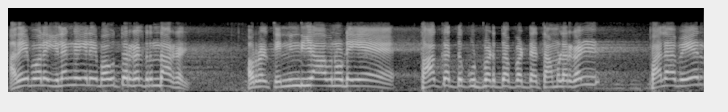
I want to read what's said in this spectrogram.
அதே போல இலங்கையிலே பௌத்தர்கள் இருந்தார்கள். அவர்கள் தென்னிந்தியாவினுடைய தாக்கத்துக்கு உட்படுத்தப்பட்ட தமிழர்கள் பல பேர்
